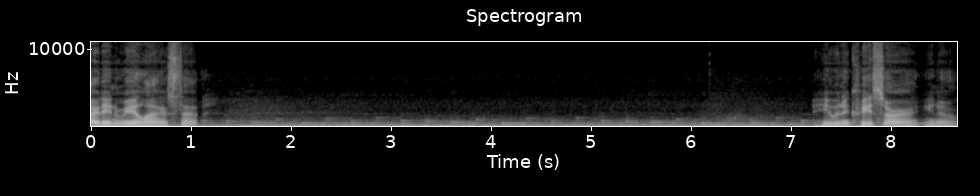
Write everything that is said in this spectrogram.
I didn't realize that he would increase our, you know,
